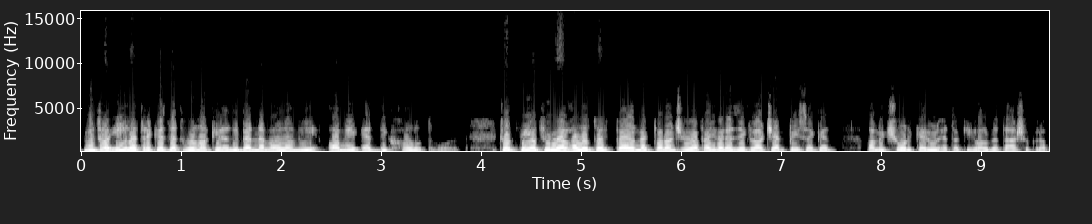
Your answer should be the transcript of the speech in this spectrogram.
mintha életre kezdett volna kelni benne valami, ami eddig halott volt. Csak félfüllel hallott, hogy Paul megparancsolja fegyverezzék le a csempészeket, amíg sor kerülhet a kihallgatásokra.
